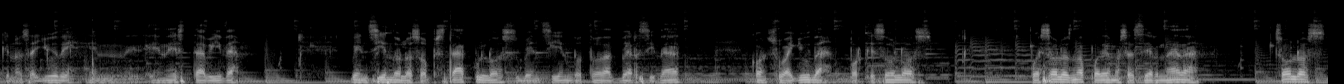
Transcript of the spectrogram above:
que nos ayude en, en esta vida venciendo los obstáculos, venciendo toda adversidad con su ayuda, porque solos, pues solos no podemos hacer nada, solos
